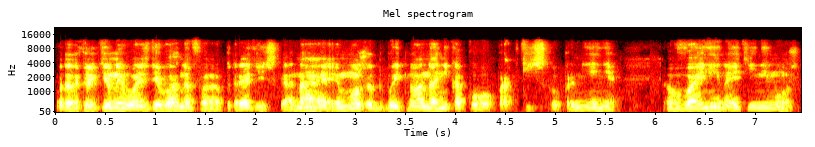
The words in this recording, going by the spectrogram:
Вот эта коллективная вонь с диванов, патриотическая, она может быть, но она никакого практического применения в войне найти не может.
